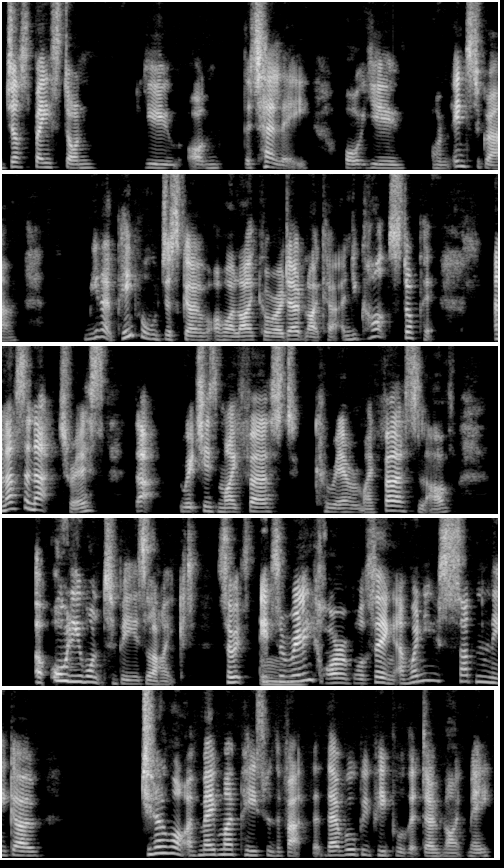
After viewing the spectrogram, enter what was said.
just based on you on the telly or you on Instagram. You know, people will just go, "Oh, I like her," or "I don't like her," and you can't stop it. And as an actress, that which is my first career and my first love, uh, all you want to be is liked. So it's it's Mm. a really horrible thing. And when you suddenly go, do you know what? I've made my peace with the fact that there will be people that don't like me,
